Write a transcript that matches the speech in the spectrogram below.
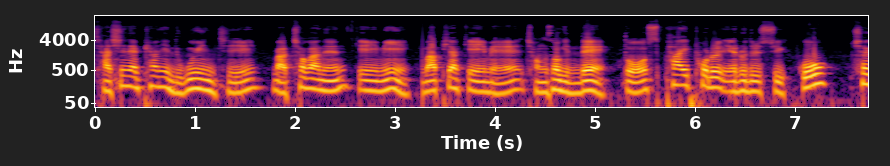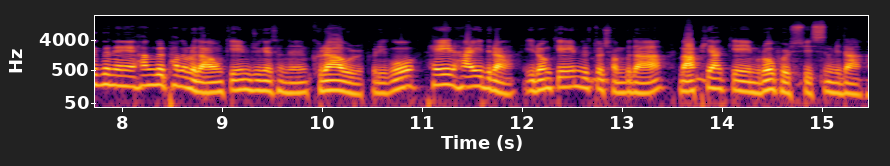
자신의 편이 누구인지 맞춰가는 게임이 마피아 게임의 정석인데 또 스파이포를 예로 들 수 있고 최근에 한글판으로 나온 게임 중에서는 그라울 그리고 헤일 하이드라 이런 게임들도 전부 다 마피아 게임으로 볼 수 있습니다.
